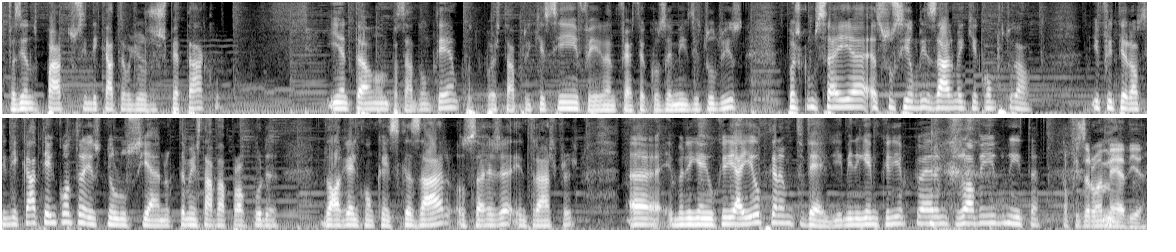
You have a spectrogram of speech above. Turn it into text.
fazendo parte do Sindicato de Trabalhadores do Espetáculo. E então, passado um tempo, depois estava por aqui assim, foi a grande festa com os amigos e tudo isso, depois comecei a, a sociabilizar-me aqui com Portugal. E fui ter ao sindicato e encontrei o Sr. Luciano, que também estava à procura de alguém com quem se casar, ou seja, entre aspas, Uh, mas ninguém o queria a ele porque era muito velho e a mim ninguém me queria porque eu era muito jovem e bonita. Então fizeram a média.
